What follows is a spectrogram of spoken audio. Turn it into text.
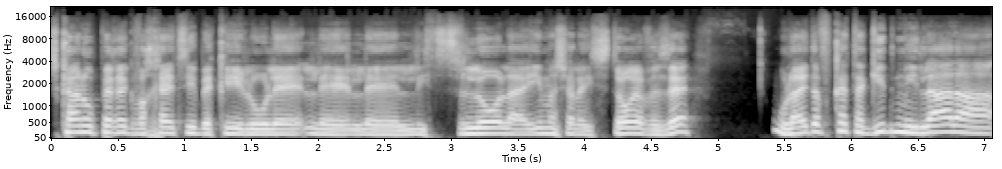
השקענו פרק וחצי בכאילו ל- ל- ל- לצלול לאימא של ההיסטוריה וזה. אולי דווקא תגיד מילה על ה...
